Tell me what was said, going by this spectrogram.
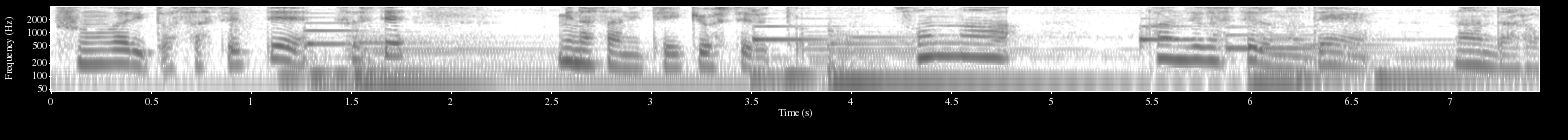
ふんわりとさせてそして皆さんに提供してると。そんな感じがしてるのでなんだろ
